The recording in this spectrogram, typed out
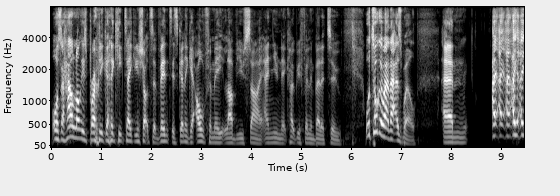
Also, how long is Brodie going to keep taking shots at Vince? It's going to get old for me. Love you, Cy, and you, Nick. Hope you're feeling better too. We'll talk about that as well. Um, I, I, I,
